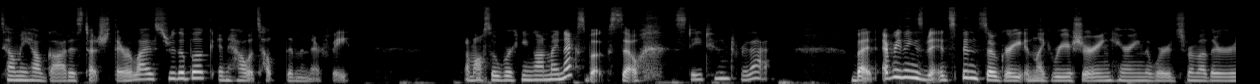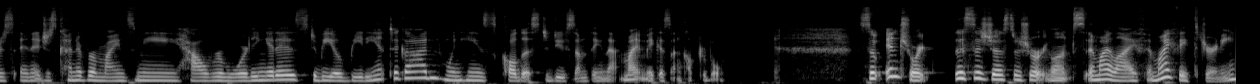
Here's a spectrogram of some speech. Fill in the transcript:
tell me how God has touched their lives through the book and how it's helped them in their faith. I'm also working on my next book, so stay tuned for that but everything's been it's been so great and like reassuring hearing the words from others and it just kind of reminds me how rewarding it is to be obedient to God when he's called us to do something that might make us uncomfortable. So in short, this is just a short glimpse in my life and my faith journey.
